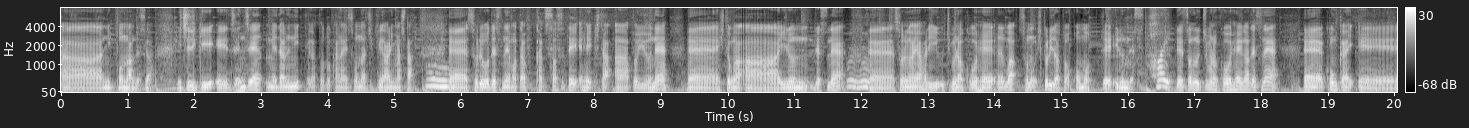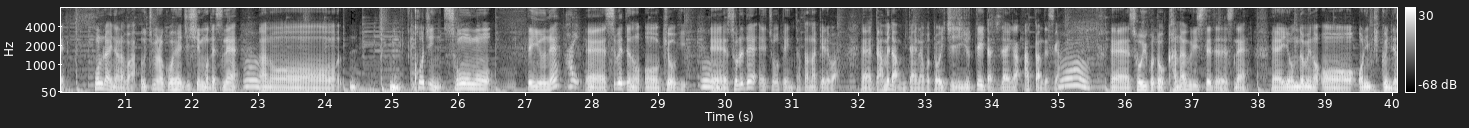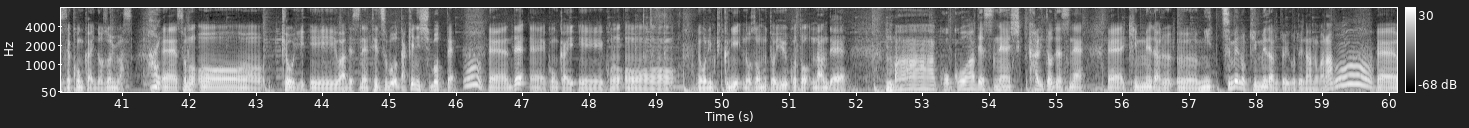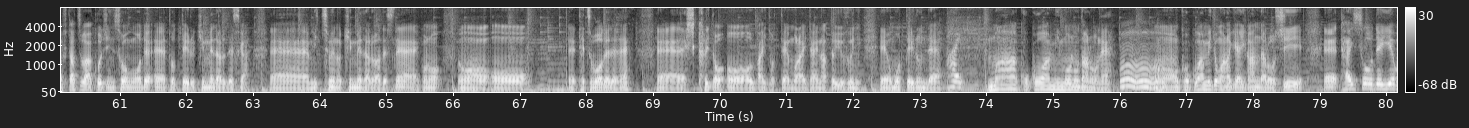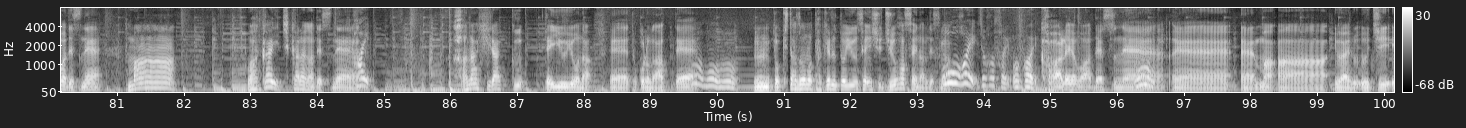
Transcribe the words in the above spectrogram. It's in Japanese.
あー日本なんですが一時期、えー全然メダルに手が届かないそんな時期がありました、うん。えーそれをですねまた復活させてき、たあーというね、えー人があーいるんですね、うんうん。えーそれがやはり内村航平はその一人だと思っているんです。はい。でその内村航平がですね、えー今回、えー本来ならば内村航平自身もですね、うん。あのー個人総合っていうね、はい。えー、全てのお競技、うん。えーそれで、えー頂点に立たなければ、えー、ダメだみたいなことを一時言っていた時代があったんですが、うん。えーそういうことをかなぐり捨ててですね、え4度目のおオリンピックにですね今回臨みます。はい。えーそのお競技えーはですね鉄棒だけに絞って、うん。えーで、えー今回、えーこのおオリンピックに臨むということなんでまあここはですねしっかりとですね、えー金メダル3つ目の金メダルということになるのかな。うんえ2つは個人総合で、えー取っている金メダルですが、え3つ目の金メダルはですねこのおおえー鉄棒ででね、えーしっかりとお奪い取ってもらいたいなというふうに、えー思っているんではいまあここは見ものだろうね。うんうんうんうんここは見とかなきゃいかんだろうし、えー体操で言えばですねまあ若い力がですね、はい。花開くっていうような、えーところがあって、うんうんうん。うんと北園丈という選手18歳なんですがはい。18歳。若い。彼はですね、えーえーまああーいわゆる内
